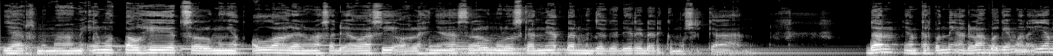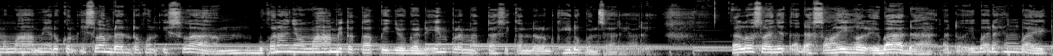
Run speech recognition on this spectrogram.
Ia harus memahami ilmu tauhid, selalu mengingat Allah dan merasa diawasi olehnya, selalu meluluskan niat dan menjaga diri dari kemusyrikan. Dan yang terpenting adalah bagaimana ia memahami rukun Islam dan rukun Islam bukan hanya memahami tetapi juga diimplementasikan dalam kehidupan sehari-hari. Lalu selanjutnya ada sahihul ibadah atau ibadah yang baik.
